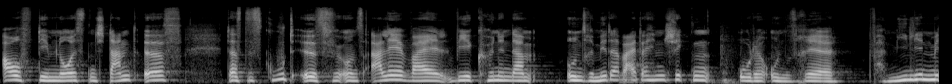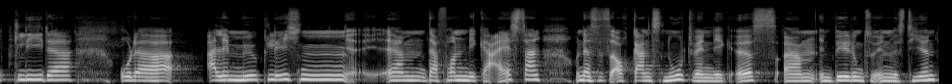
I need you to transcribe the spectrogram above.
auf dem neuesten Stand ist, dass das gut ist für uns alle, weil wir können dann unsere Mitarbeiter hinschicken oder unsere Familienmitglieder oder alle möglichen ähm, davon begeistern und dass es auch ganz notwendig ist, ähm, in Bildung zu investieren.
